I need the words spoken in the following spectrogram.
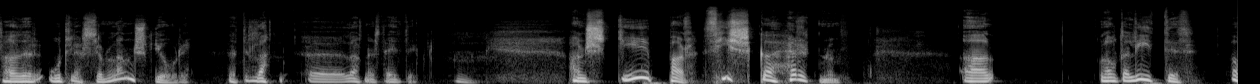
það er útlegst sem landstjóri. Þetta er latn, uh, latnest heiti mm hann skipar þíska hernum að láta lítið á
